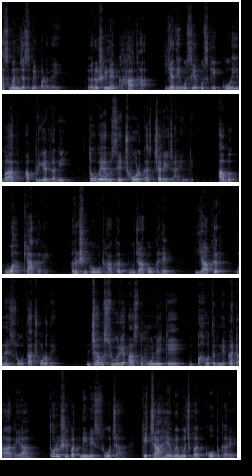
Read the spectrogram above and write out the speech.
असमंजस में पड़ गई। ऋषि ने कहा था, यदि उसे उसकी कोई बात अप्रिय लगी तो वे उसे छोड़कर चले जाएँगे। अब वह क्या करे? ऋषि को उठाकर पूजा को कहे, या फिर उन्हें सोता छोड़ दे। जब सूर्य अस्त होने के बहुत निकट आ गया तो ऋषि पत्नी ने सोचा कि चाहे वे मुझ पर कोप करें,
